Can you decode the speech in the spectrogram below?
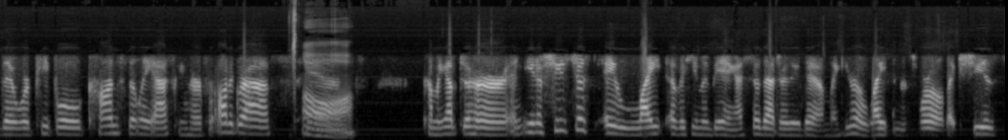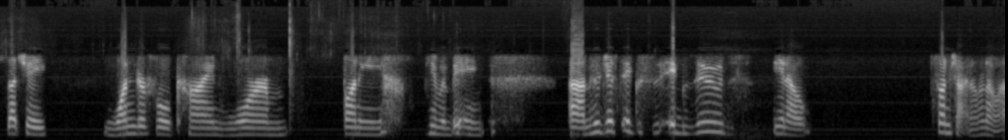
There were people constantly asking her for autographs Aw. and coming up to her. And, you know, she's just a light of a human being. I said that the other day. I'm like, you're a light in this world. Like, she is such a wonderful, kind, warm, funny human being um, who just ex- exudes, you know, sunshine. I don't know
